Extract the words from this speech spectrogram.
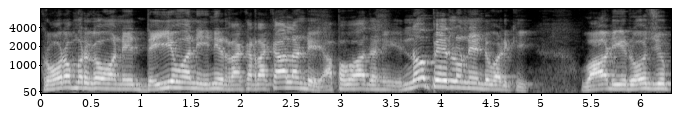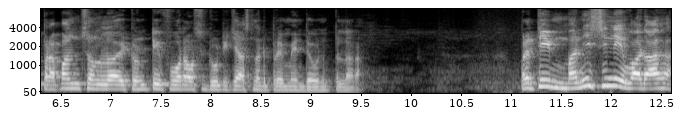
క్రూరమృగం అని దెయ్యం అని ఇన్ని రకరకాలండి అపవాదని ఎన్నో పేర్లు ఉన్నాయండి వాడికి. వాడు ఈరోజు ప్రపంచంలో ట్వంటీ ఫోర్ అవర్స్ డ్యూటీ చేస్తున్నాడు ప్రేమైన దేవుని పిల్లరా. ప్రతి మనిషిని వాడు ఆ-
